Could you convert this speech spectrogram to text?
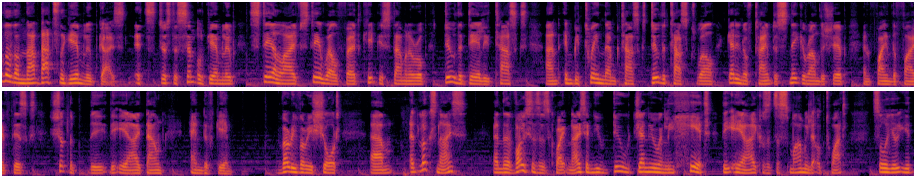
other than that, that's the game loop, guys. It's just a simple game loop. Stay alive, stay well fed, keep your stamina up, do the daily tasks, and in between them tasks, do the tasks well, get enough time to sneak around the ship and find the five discs, shut the, the, the AI down, end of game. Very, very short. Um, it looks nice and the voices is quite nice and you do genuinely hate the AI because it's a smarmy little twat so you, you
